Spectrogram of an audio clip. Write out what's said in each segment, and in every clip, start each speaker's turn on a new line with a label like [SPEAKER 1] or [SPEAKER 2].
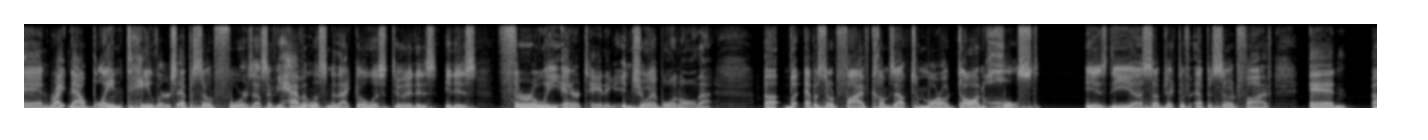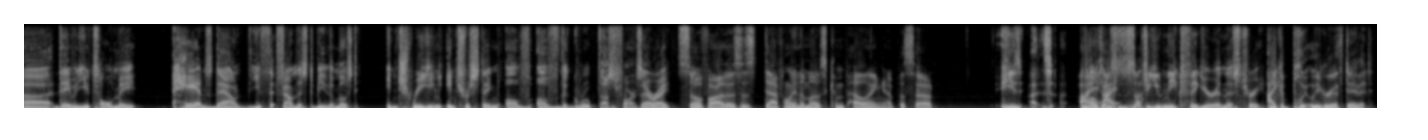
[SPEAKER 1] And right now, Blaine Taylor's episode four is out. So if you haven't listened to that, go listen to it. It is it is thoroughly entertaining, enjoyable, and all that. Uh, but episode five comes out tomorrow. Don Holst is the uh, subject of episode five, and uh, David, you told me hands down you th- found this to be the most intriguing, interesting of of the group thus far. Is that right?
[SPEAKER 2] So far, this is definitely the most compelling episode.
[SPEAKER 1] He's
[SPEAKER 3] I, I,
[SPEAKER 1] is such a unique figure in this tree.
[SPEAKER 3] I completely agree with David.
